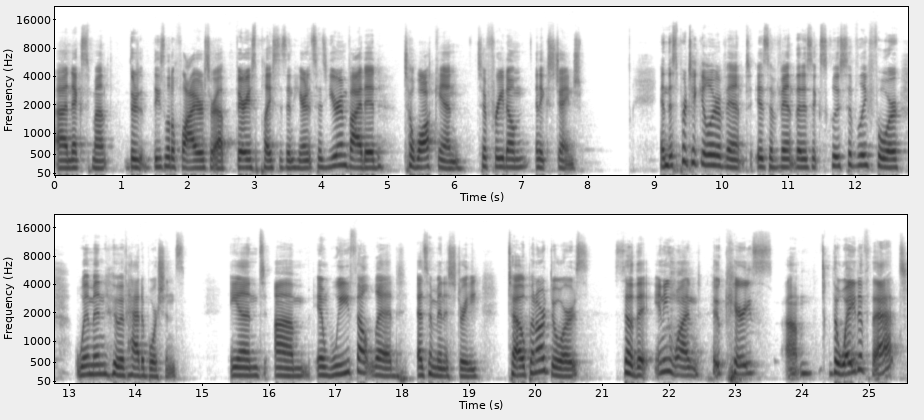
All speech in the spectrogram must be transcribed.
uh, next month, there, these little flyers are up various places in here, and it says, You're invited to walk in to freedom and exchange. And this particular event is an event that is exclusively for women who have had abortions. And, um, and we felt led as a ministry to open our doors so that anyone who carries um, the weight of that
